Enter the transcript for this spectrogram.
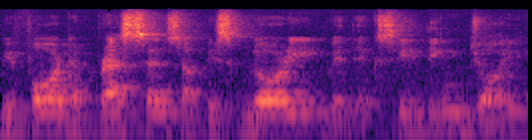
before the presence of his glory with exceeding joy,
